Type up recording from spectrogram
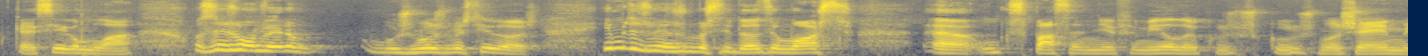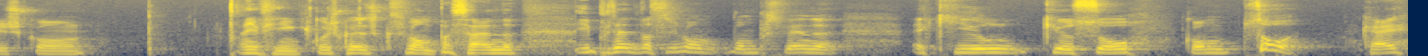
ok, sigam-me lá, vocês vão ver os meus bastidores. E muitas vezes nos bastidores eu mostro uh, o que se passa na minha família, com os, com os meus gêmeos, com enfim, com as coisas que se vão passando e, portanto, vocês vão, vão percebendo aquilo que eu sou como pessoa. Okay?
